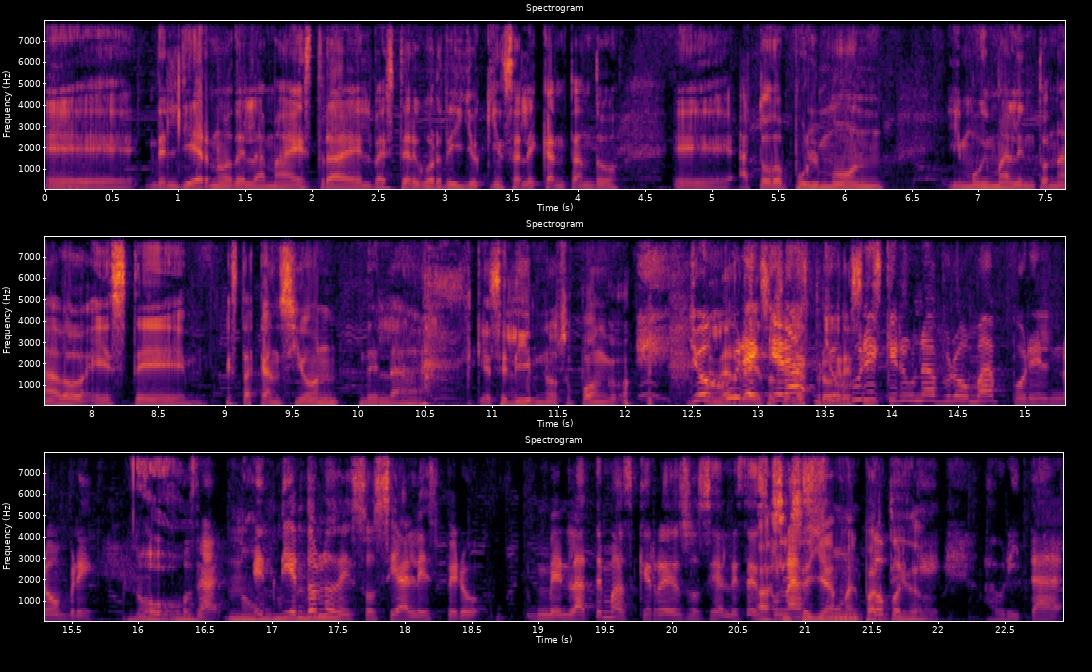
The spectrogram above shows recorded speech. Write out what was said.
eh, del yerno de la maestra Elba Ester Gordillo, quien sale cantando eh, a todo pulmón y muy mal entonado este, esta canción de la que es el himno, supongo. yo juré, que era, yo juré que era una broma por el nombre. No. O sea, no, entiendo no, lo de sociales, pero me late más que redes sociales. Es Así un se llama el partido. Porque ahorita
